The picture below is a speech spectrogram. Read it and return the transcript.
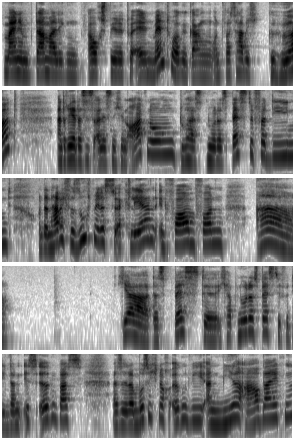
meinem damaligen auch spirituellen Mentor gegangen. Und was habe ich gehört? Andrea, das ist alles nicht in Ordnung, du hast nur das Beste verdient. Und dann habe ich versucht, mir das zu erklären in Form von, ah, ja, das Beste, ich habe nur das Beste verdient. Dann ist irgendwas, also da muss ich noch irgendwie an mir arbeiten,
